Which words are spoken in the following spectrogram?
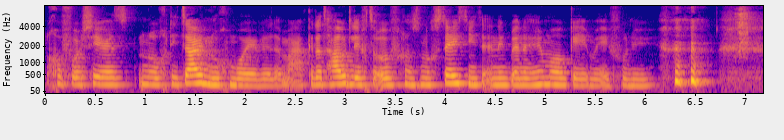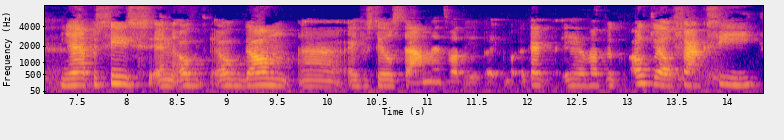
geforceerd nog die tuin nog mooier willen maken. Dat hout ligt er overigens nog steeds niet en ik ben er helemaal oké mee voor nu. Ja, precies. En ook, ook dan eh, even stilstaan met wat. Kijk, eh, wat ik ook wel vaak zie,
